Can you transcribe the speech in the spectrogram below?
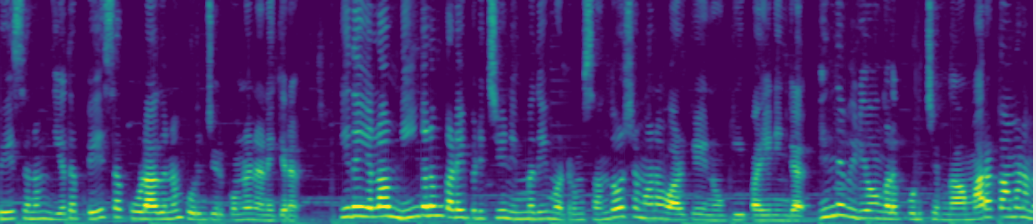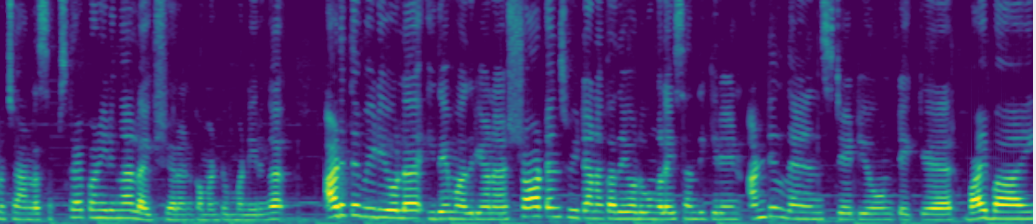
பேசணும் எதை பேசக்கூடாதுன்னு புரிஞ்சிருக்கும்னு நினைக்கிறேன். இதையெல்லாம் நீங்களும் கடைபிடிச்சு நிம்மதி மற்றும் சந்தோஷமான வாழ்க்கையை நோக்கி பயணிங்க. இந்த வீடியோ உங்களுக்கு பிடிச்சிருந்தா மறக்காம நம்ம சேனலை சப்ஸ்கிரைப் பண்ணிடுங்க லைக் ஷேர் அண்ட் கமெண்ட்டும் பண்ணிடுங்க. அடுத்த வீடியோவில் இதே மாதிரியான ஷார்ட் அண்ட் ஸ்வீட்டான கதையோடு உங்களை சந்திக்கிறேன். Until then stay tuned take care bye bye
